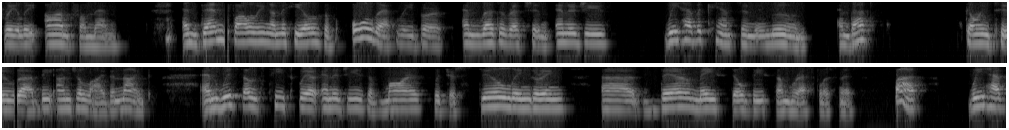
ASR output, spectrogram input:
freely on from them. And then following on the heels of all that rebirth and resurrection energies, we have a Cancer new moon, and that's going to uh, be on July the 9th. And with those T-square energies of Mars, which are still lingering, uh, there may still be some restlessness. But we have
